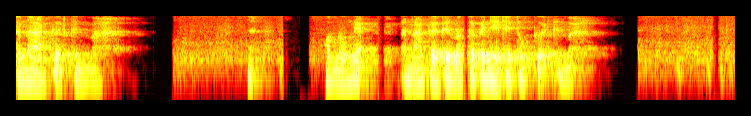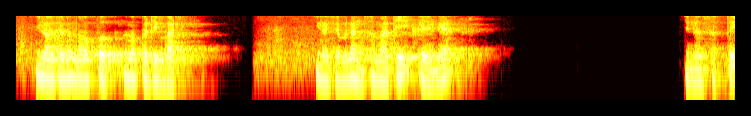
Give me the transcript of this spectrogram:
ตัณหาเกิดขึ้นมา ความหลงเนี่ยตัณหาเกิดขึ้นมาก็เป็นเหตุให้ทุกข์เกิดขึ้นมา นี่เราจะต้องมาฝึกแล้วมาปฏิบัติ นี่เราจะมานั่งสมาธิกันอย่างเนี้ยจริญสติ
